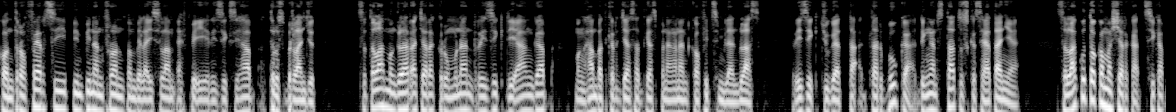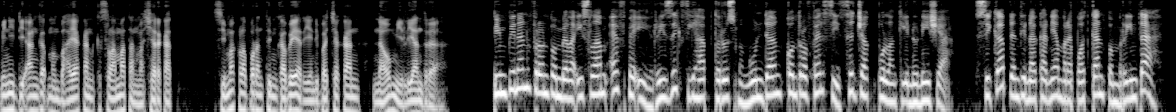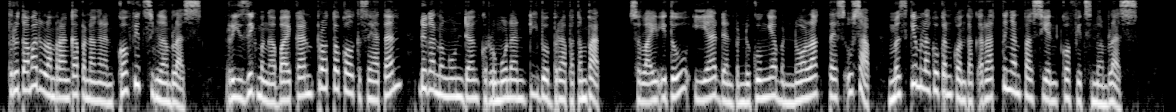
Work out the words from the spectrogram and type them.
Kontroversi pimpinan Front Pembela Islam FPI Rizik Sihab terus berlanjut. Setelah menggelar acara kerumunan, Rizik dianggap menghambat kerja Satgas Penanganan COVID-19. Rizik juga tak terbuka dengan status kesehatannya. Selaku tokoh masyarakat, sikap ini dianggap membahayakan keselamatan masyarakat. Simak laporan tim KBR yang dibacakan Naomi Liandra. Pimpinan Front Pembela Islam FPI Rizik Sihab terus mengundang kontroversi sejak pulang ke Indonesia. Sikap dan tindakannya merepotkan pemerintah, terutama dalam rangka penanganan COVID-19. Rizik mengabaikan protokol kesehatan dengan mengundang kerumunan di beberapa tempat. Selain itu, ia dan pendukungnya menolak tes usap meski melakukan kontak erat dengan pasien COVID-19.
